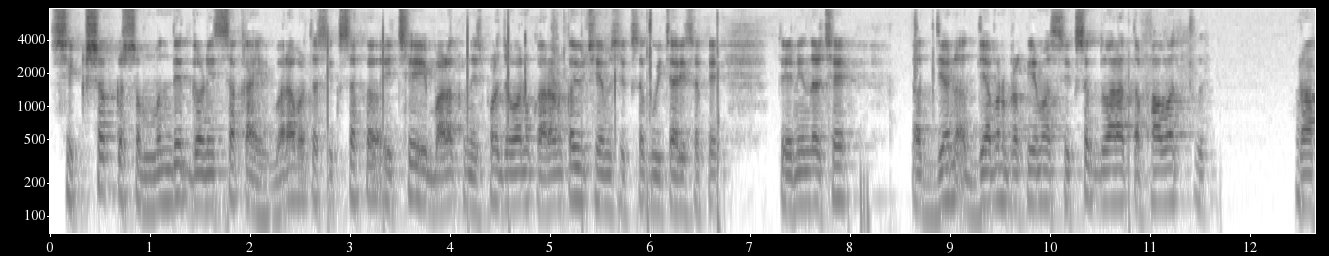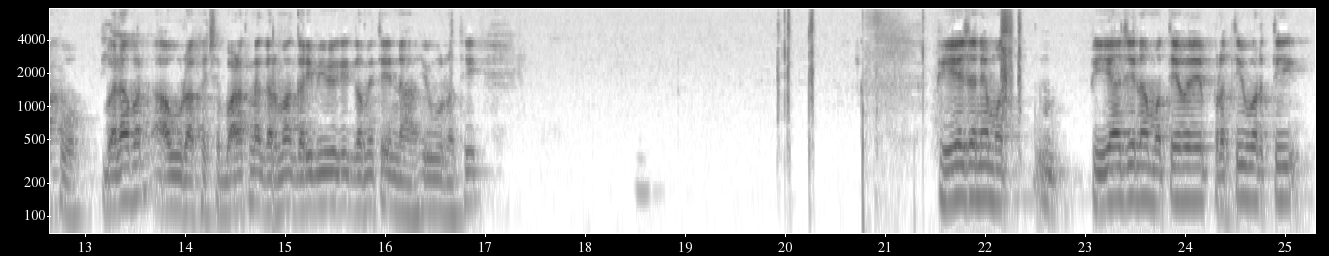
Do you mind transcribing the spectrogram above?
શિક્ષક સંબંધિત ગણી શકાય? બરાબર, તો શિક્ષક છે એ બાળક નિષ્ફળ જવાનું કારણ કયું છે એમ શિક્ષક વિચારી શકે? તો એની અંદર છે અધ્યયન, અધ્યાપન પ્રક્રિયામાં શિક્ષક દ્વારા તફાવત રાખવો. બરાબર, આવું રાખે છે. બાળકના ઘરમાં ગરીબી હોય કે ગમે તે ના, એવું નથી. ભેજ અને પિયાજીના મતે હોય પ્રતિવર્તી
